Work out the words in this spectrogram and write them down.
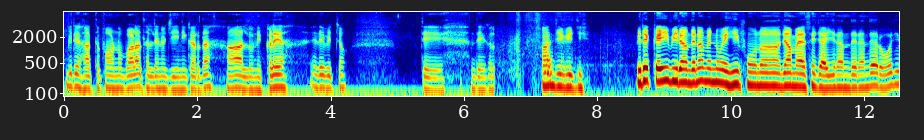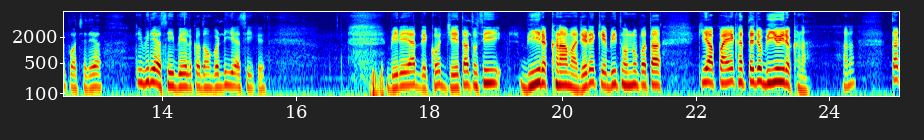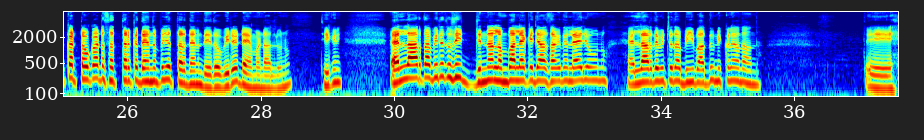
ਵੀਰੇ ਹੱਥ ਪਾਉਣ ਨੂੰ ਬਾਹਲਾ ਥੱਲੇ ਨੂੰ ਜੀ ਨਹੀਂ ਕਰਦਾ। ਆਹ ਆਲੂ ਨਿਕਲੇ ਆ ਇਹਦੇ ਵਿੱਚੋਂ। ਤੇ ਦੇਖ ਲਓ। ਹਾਂਜੀ ਵੀਰ ਜੀ। ਵੀਰੇ ਕਈ ਵੀਰਾਂ ਦੇ ਨਾ ਮੈਨੂੰ ਇਹੀ ਫੋਨ ਜਾਂ ਮੈਸੇਜ ਆਈ ਰਹਿੰਦੇ ਰਹਿੰਦੇ ਆ, ਰੋਜ਼ ਹੀ ਪੁੱਛਦੇ ਆ ਕਿ ਵੀਰੇ ਅਸੀਂ ਬੇਲ ਕਦੋਂ ਵੱਢੀ ਐ ਅਸੀਂ ਕਿ ਵੀਰੇ ਯਾਰ ਦੇਖੋ, ਜੇ ਤਾਂ ਤੁਸੀਂ ਬੀ ਰੱਖਣਾ ਵਾ, ਜਿਹੜੇ ਕਿ ਵੀ ਤੁਹਾਨੂੰ ਪਤਾ ਕਿ ਆਪਾਂ ਇਹ ਖੱਤੇ 'ਚੋਂ ਬੀ ਹੀ ਰੱਖਣਾ, ਹਨਾ? ਤਾਂ ਘੱਟੋ ਘੱਟ 70 ਕ ਦਿਨ 75 ਦਿਨ ਦੇ ਦਿਓ ਵੀਰੇ ਡਾਇਮੰਡ ਆਲੂ ਨੂੰ, ਠੀਕ ਨਹੀਂ ਐਲ ਆਰ ਤਾਂ ਵੀਰੇ ਤੁਸੀਂ ਜਿੰਨਾ ਲੰਬਾ ਲੈ ਕੇ ਜਾ ਸਕਦੇ ਹੋ, ਲੈ ਜਾਓ ਉਹਨੂੰ। ਐਲ ਆਰ ਦੇ ਵਿੱਚੋਂ ਤਾਂ ਬੀ ਵਾਧੂ ਨਿਕਲ ਆਉਂਦਾ ਹੁੰਦਾ। ਤੇ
